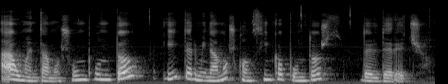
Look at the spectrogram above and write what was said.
Aumentamos un punto y terminamos con 5 puntos del derecho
